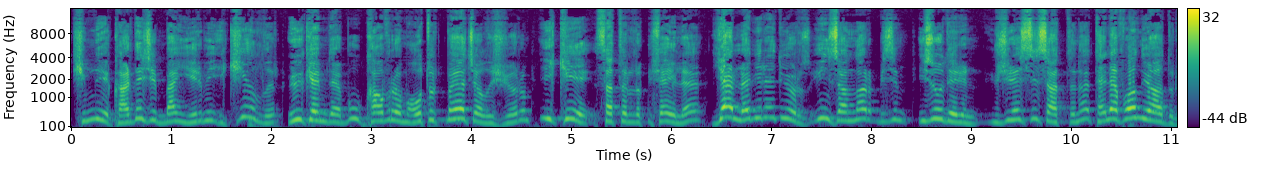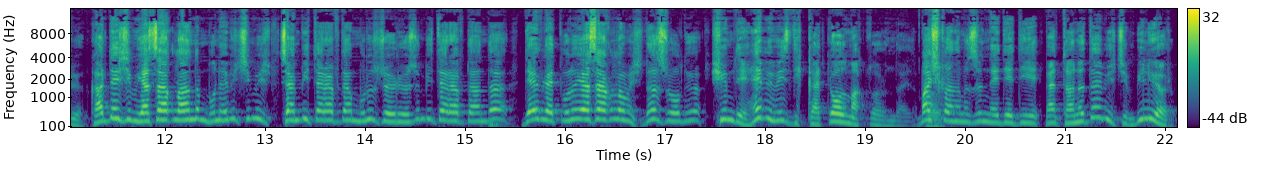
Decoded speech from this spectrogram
Şimdi kardeşim ben 22 yıldır ülkemde bu kavramı oturtmaya çalışıyorum. İki satırlık şeyle yerle bir ediyoruz. İnsanlar bizim İzoder'in ücretsiz hattına telefon yağdırıyor. Kardeşim yasaklandım bu ne biçim iş? Sen bir taraftan bunu söylüyorsun bir taraftan da devlet bunu yasaklamış. Nasıl oluyor? Şimdi hepimiz dikkatli olmak zorundayız. Başkanımızın ne dediği ben tanıdığım için biliyorum.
